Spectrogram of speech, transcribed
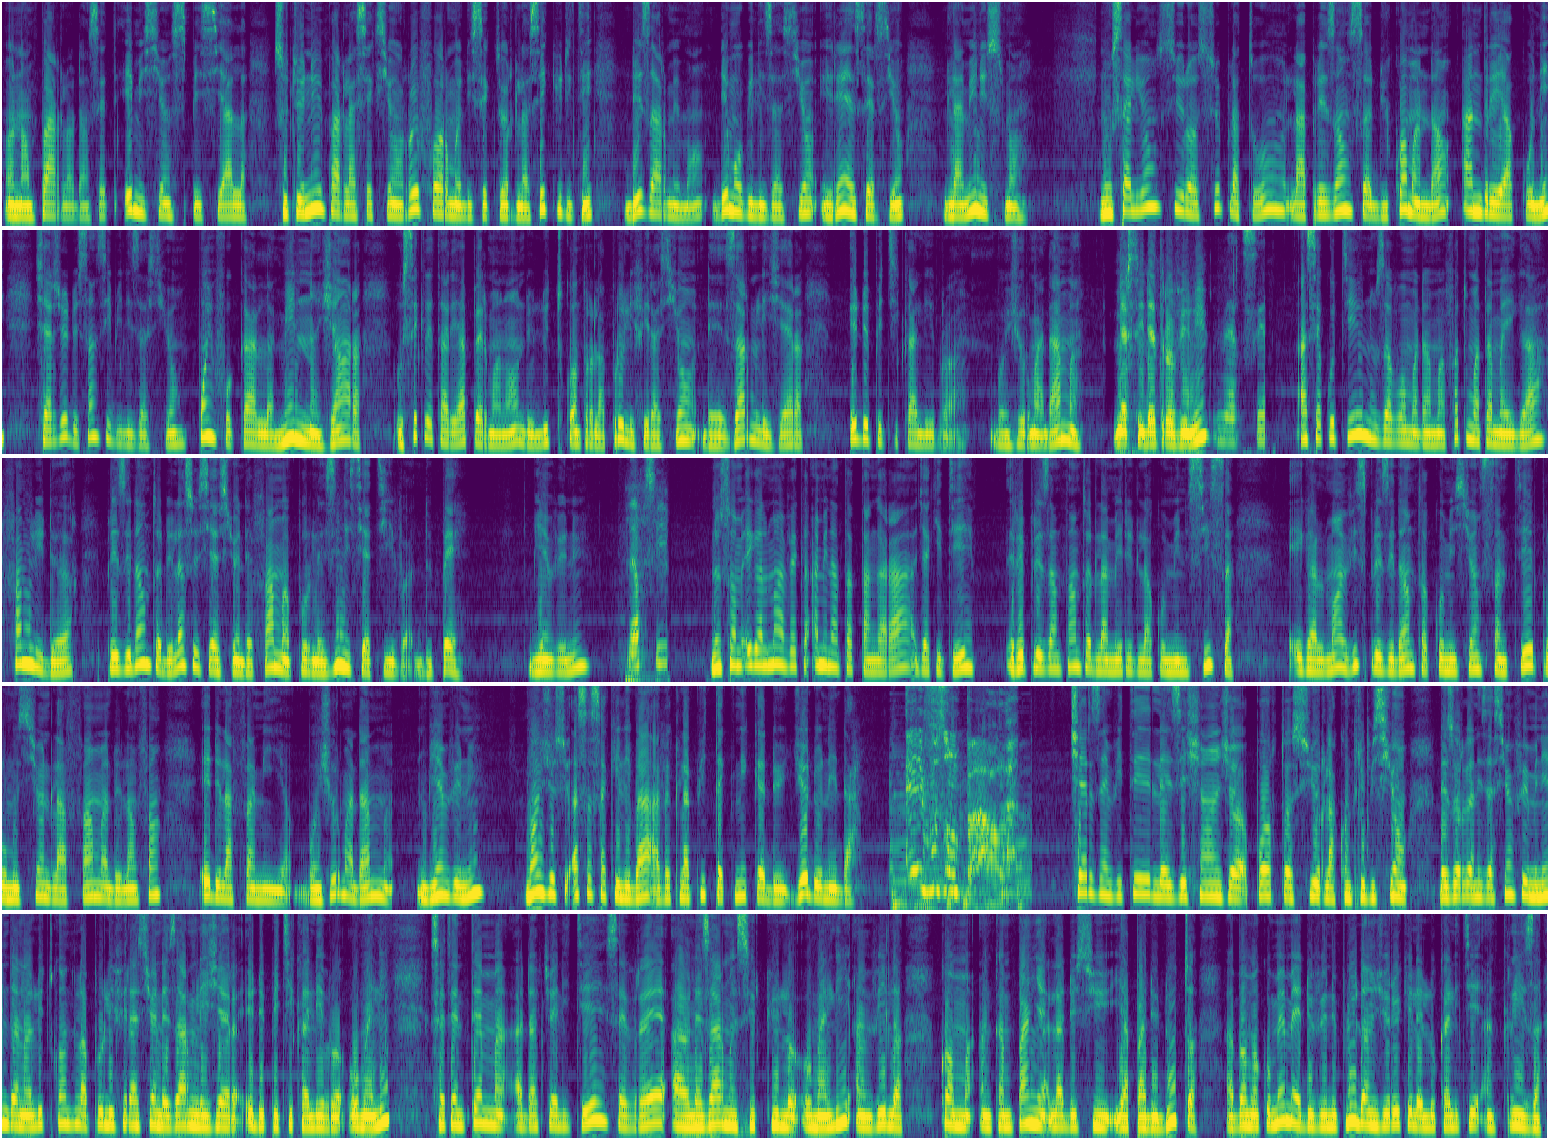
On en parle dans cette émission spéciale soutenue par la section réforme du secteur de la sécurité, désarmement, démobilisation et réinsertion de l'amunissement. Nous saluons sur ce plateau la présence du commandant Andrea Kone, chargé de sensibilisation, point focal mine genre au secrétariat permanent de lutte contre la prolifération des armes légères et de petits calibres. Bonjour madame, merci d'être venue. Merci. À ses côtés, nous avons madame Fatoumata Maïga, femme leader, présidente de l'Association des femmes pour les initiatives de paix. Bienvenue. Merci. Nous sommes également avec Aminata Tangara Diakité, représentante de la mairie de la commune 6, également vice-présidente commission santé, promotion de la femme, de l'enfant et de la famille. Bonjour madame, bienvenue. Moi je suis Assasa Kiliba avec l'appui technique de Dieudonné Elle vous en parle Chers invités, les échanges portent sur la contribution des organisations féminines dans la lutte contre la prolifération des armes légères et de petits calibres au Mali. C'est un thème d'actualité, c'est vrai. Euh, les armes circulent au Mali, en ville comme en campagne. Là-dessus, il n'y a pas de doute. Euh, Bamako même est devenu plus dangereux que les localités en crise.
